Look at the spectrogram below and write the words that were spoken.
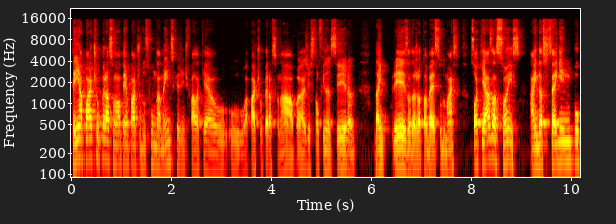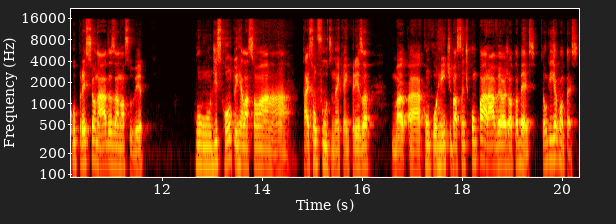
Tem a parte operacional, tem a parte dos fundamentos, que a gente fala que é o, o, a parte operacional, a gestão financeira da empresa, da JBS e tudo mais. Só que as ações ainda seguem um pouco pressionadas, a nosso ver, com desconto em relação a Tyson Foods, né, que é a empresa a concorrente bastante comparável à JBS. Então, o que, que acontece?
